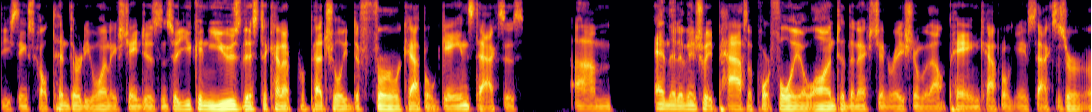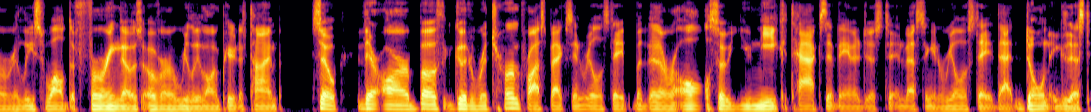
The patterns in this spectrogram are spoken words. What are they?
these things called 1031 exchanges. And so you can use this to kind of perpetually defer capital gains taxes um, and then eventually pass a portfolio on to the next generation without paying capital gains taxes or, or at least while deferring those over a really long period of time. So there are both good return prospects in real estate, but there are also unique tax advantages to investing in real estate that don't exist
